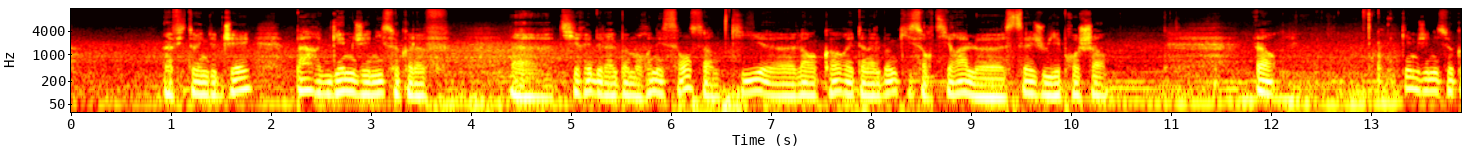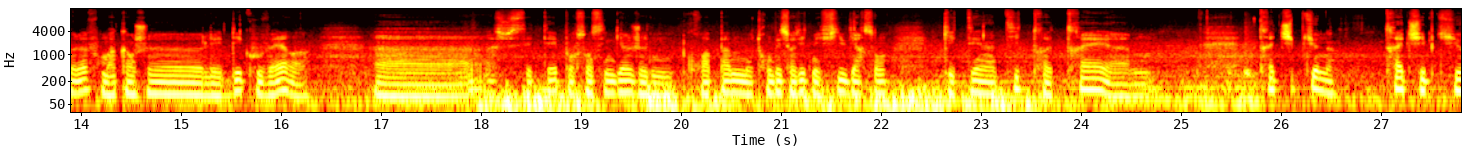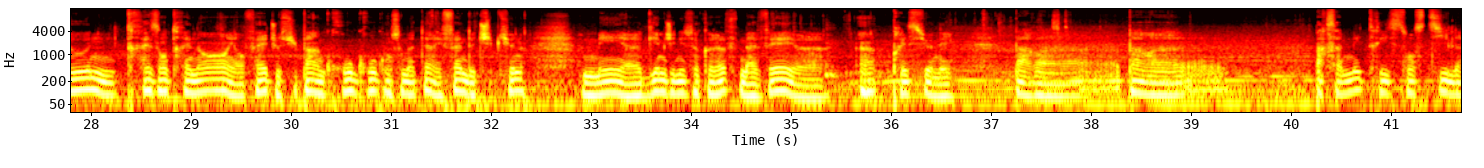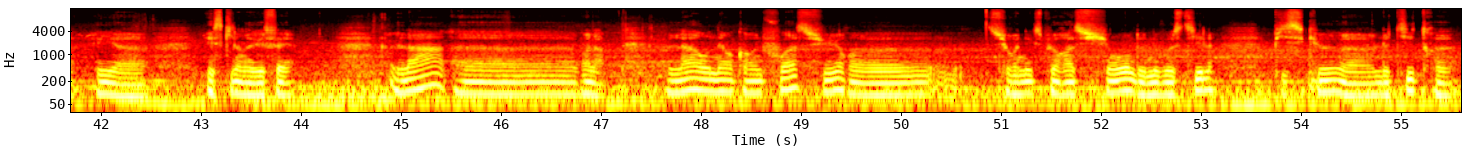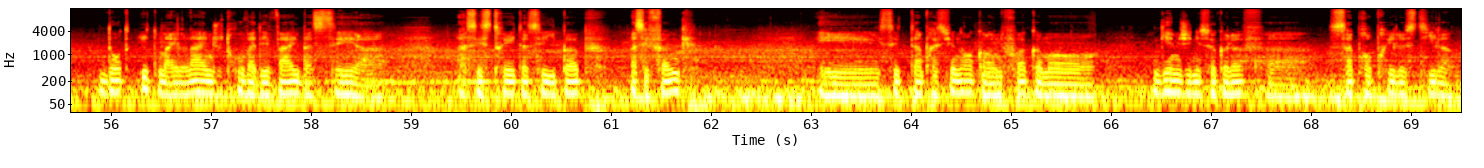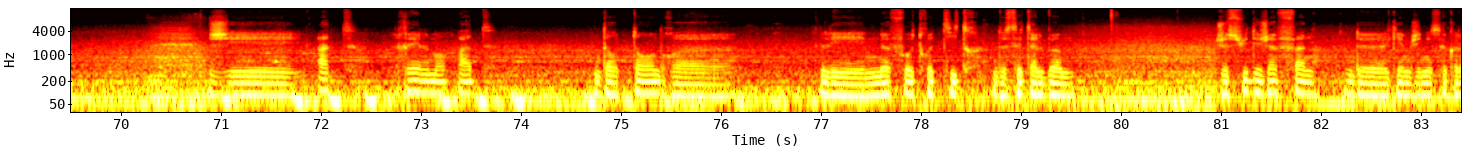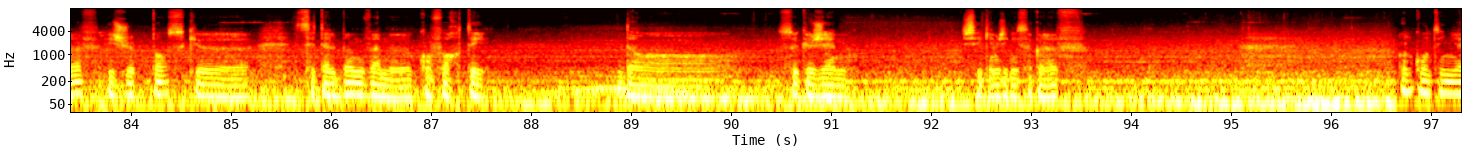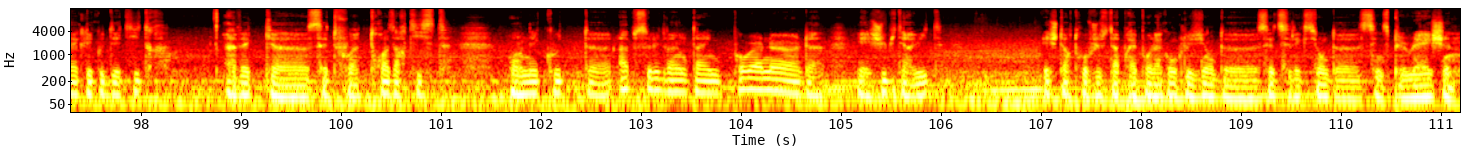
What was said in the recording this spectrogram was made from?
un featuring de Jay par Game Genie Sokolov, tiré de l'album Renaissance, qui euh, là encore est un album qui sortira le 16 juillet prochain. Alors, Game Genie Sokolov, moi quand je l'ai découvert, euh, c'était pour son single, je ne crois pas me tromper sur le titre, mais Fille ou Garçon, qui était un titre très, euh, très chiptune, très chiptune, très entraînant. Et en fait, je suis pas un gros gros consommateur et fan de chiptune, mais euh, Game Genie Sokolov m'avait euh, impressionné par, euh, par, sa maîtrise, son style et, ce qu'il en avait fait. Là, voilà. Là, on est encore une fois sur, une exploration de nouveaux styles, puisque le titre Don't Hit My Line, je trouve, a des vibes assez, euh, assez street, assez hip-hop, assez funk. Et c'est impressionnant, encore une fois, comment Game Genie Sokolov euh, s'approprie le style. J'ai hâte, réellement hâte, d'entendre euh, les neuf autres titres de cet album. Je suis déjà fan de Game Genie Sokolov et je pense que cet album va me conforter dans ce que j'aime chez Game Genie Sokolov. On continue avec l'écoute des titres avec euh, cette fois trois artistes. On écoute euh, Absolute Valentine, Power Nerd et Jupiter 8. Et je te retrouve juste après pour la conclusion de cette sélection de Sinspiration.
